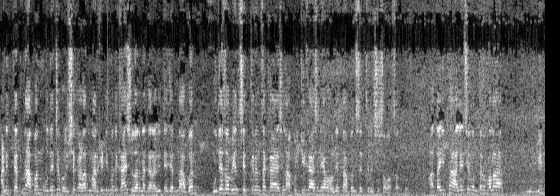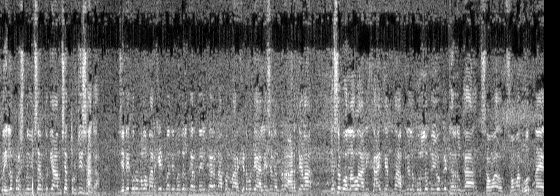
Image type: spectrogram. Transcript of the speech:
आणि त्यातनं आपण उद्याच्या भविष्य काळात मार्केटिंगमध्ये काय सुधारणा करावी त्याच्यातनं आपण उद्याचा वेध शेतकऱ्यांचा काय असेल आपुलकी काय असेल या भावनेतनं आपण शेतकऱ्यांशी संवाद साधतो. आता इथं आल्याच्यानंतर मला मी पहिला प्रश्न विचारतो की आमच्या त्रुटी सांगा. जेणेकरून मला मार्केटमध्ये बदल करता येईल कारण आपण मार्केटमध्ये आल्याच्यानंतर आडत्याला कसं बोलावं आणि काय त्यातनं आपल्याला बोललं तर योग्य ठरेल का संवाद संवाद होत नाही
